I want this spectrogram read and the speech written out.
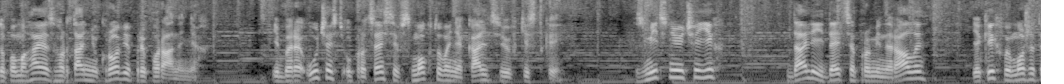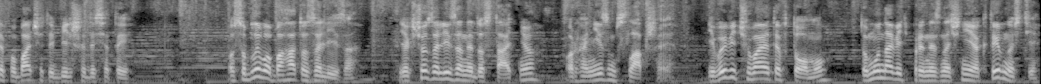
допомагає згортанню крові при пораненнях і бере участь у процесі всмоктування кальцію в кістки. Зміцнюючи їх, далі йдеться про мінерали, яких ви можете побачити більше десяти. Особливо багато заліза. Якщо заліза недостатньо, організм слабшає. І ви відчуваєте втому, тому навіть при незначній активності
